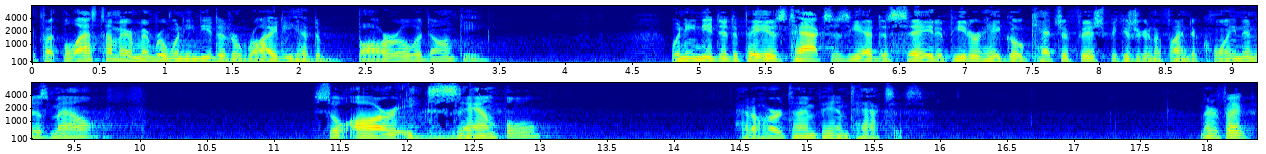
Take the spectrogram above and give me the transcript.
If I, the last time I remember when he needed a ride, he had to borrow a donkey. When he needed to pay his taxes, he had to say to Peter, Hey, go catch a fish because you're going to find a coin in his mouth. So our example had a hard time paying taxes. Matter of fact,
